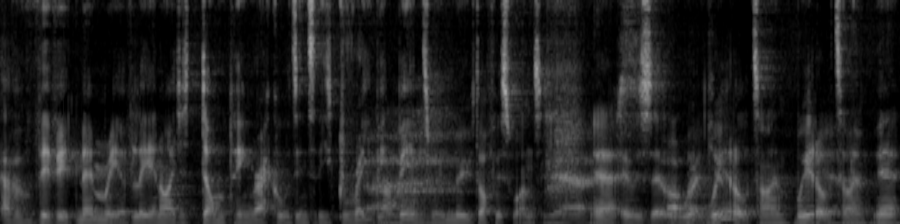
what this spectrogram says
have a vivid memory of Lee and I just dumping records into these great big bins when we moved office ones. Ah. Yeah, yeah, it was a w- weird old time, weird old time. Yeah.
